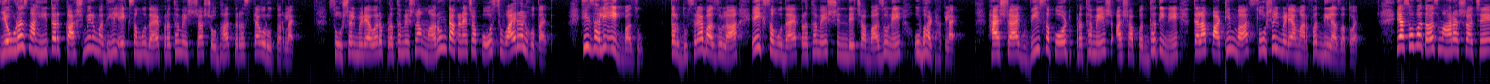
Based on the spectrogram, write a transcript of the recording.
एवढंच नाही तर काश्मीरमधील एक समुदाय प्रथमेशच्या शोधात रस्त्यावर उतरलाय. सोशल मीडियावर प्रथमेशला मारून टाकण्याच्या पोस्ट व्हायरल होत आहेत ही झाली एक बाजू. तर दुसऱ्या बाजूला एक समुदाय प्रथमेश शिंदेच्या बाजूने उभा ठाकलाय. हॅशटॅग वी सपोर्ट प्रथमेश अशा पद्धतीने त्याला पाठिंबा सोशल मीडियामार्फत दिला जातोय. यासोबतच महाराष्ट्राचे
